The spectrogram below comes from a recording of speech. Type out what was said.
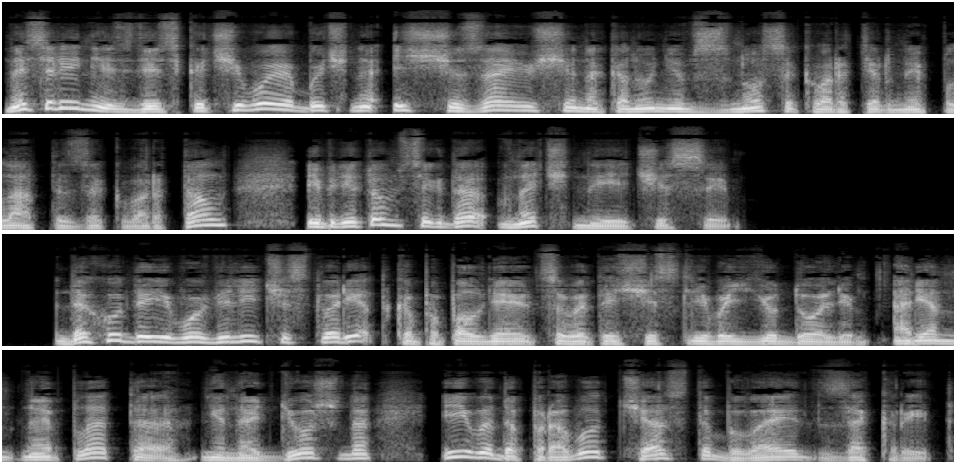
Население здесь кочевое, обычно исчезающее накануне взноса квартирной платы за квартал, и притом всегда в ночные часы. Доходы его величества редко пополняются в этой счастливой юдоле, арендная плата ненадежна, и водопровод часто бывает закрыт.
